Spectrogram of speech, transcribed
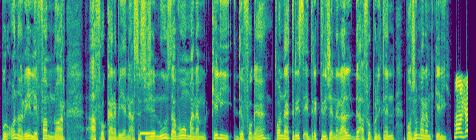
pour honorer les femmes noires afro-caribéennes. À ce sujet, nous avons Madame Kelly Defoguin, fondatrice et directrice générale de Afropolitan. Bonjour Madame Kelly. Bonjour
